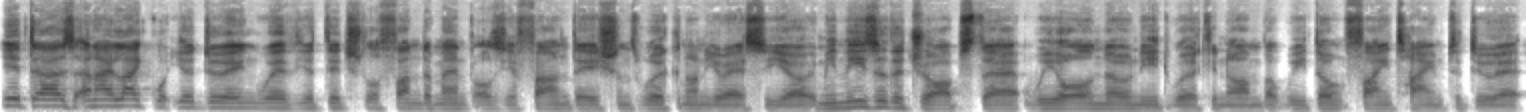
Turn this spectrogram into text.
It does. And I like what you're doing with your digital fundamentals, your foundations, working on your SEO. I mean, these are the jobs that we all know need working on, but we don't find time to do it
